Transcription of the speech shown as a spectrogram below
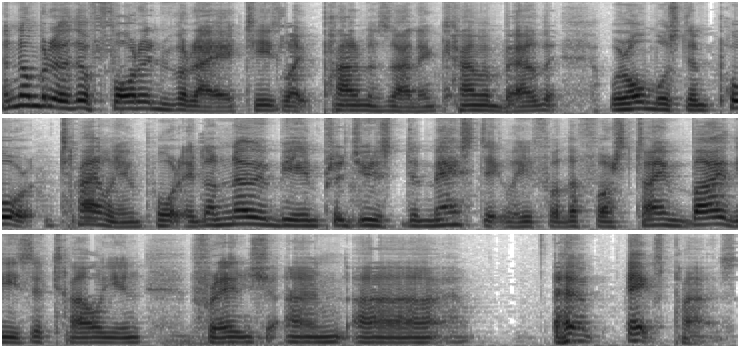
a number of the foreign varieties like Parmesan and Camembert that were almost import, entirely imported are now being produced domestically for the first time by these Italian, French and uh, expats.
